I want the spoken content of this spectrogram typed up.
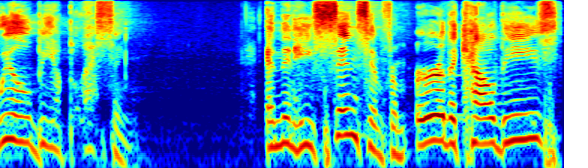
will be a blessing. And then he sends him from Ur the Chaldees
